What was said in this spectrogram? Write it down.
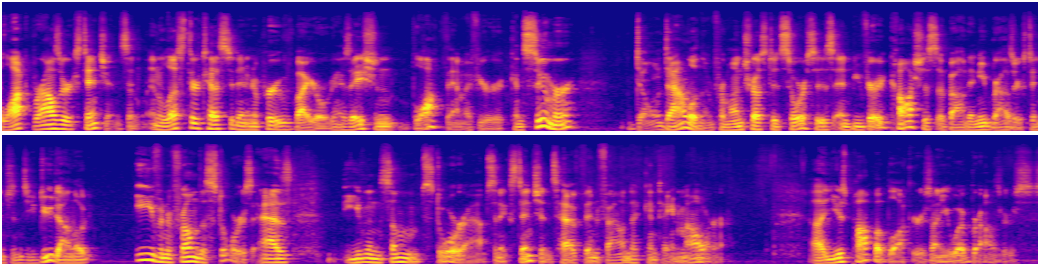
block browser extensions. And unless they're tested and approved by your organization, block them. If you're a consumer, don't download them from untrusted sources and be very cautious about any browser extensions you do download, even from the stores, as even some store apps and extensions have been found to contain malware. Uh, use pop up blockers on your web browsers.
